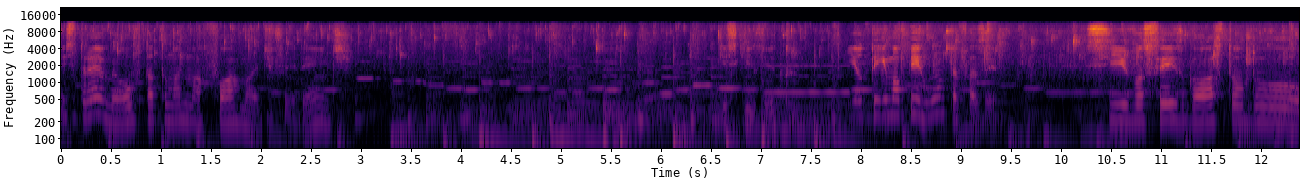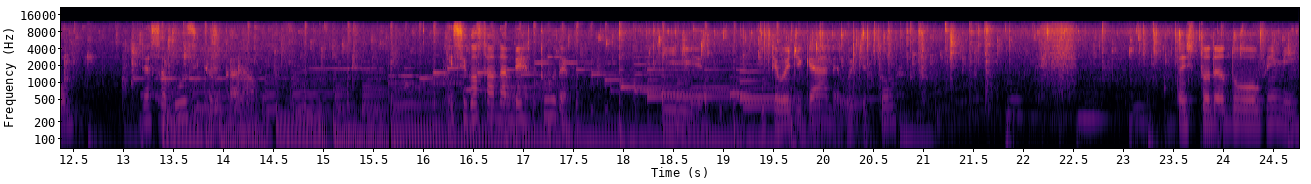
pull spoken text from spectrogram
Estranho, meu ovo tá tomando uma forma diferente. Que esquisito. E eu tenho uma pergunta a fazer. Se vocês gostam do dessa música do canal. E se gostar da abertura e teu Edgar, né, o editor. Tá estourando o ovo em mim.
